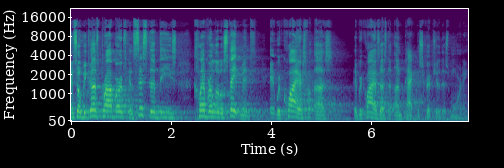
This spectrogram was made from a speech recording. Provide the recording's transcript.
And so because Proverbs consist of these clever little statements, it requires for us, it requires us to unpack the scripture this morning.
